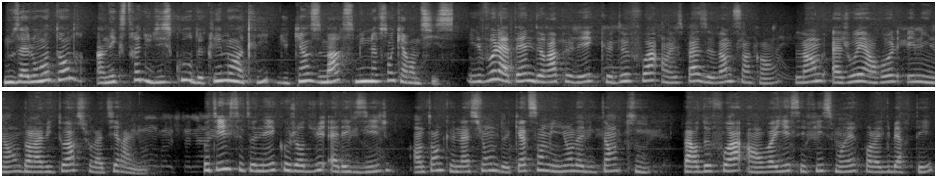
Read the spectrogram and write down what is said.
Nous allons entendre un extrait du discours de Clément Attlee du 15 mars 1946. Il vaut la peine de rappeler que deux fois en l'espace de 25 ans, l'Inde a joué un rôle éminent dans la victoire sur la tyrannie. Faut-il s'étonner qu'aujourd'hui elle exige, en tant que nation de 400 millions d'habitants qui, deux fois, a envoyé ses fils mourir pour la liberté,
